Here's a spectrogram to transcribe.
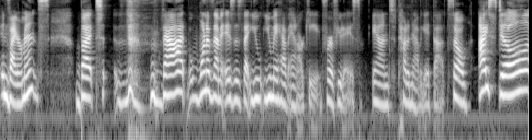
environments but th- that one of them is is that you you may have anarchy for a few days and how to navigate that. So, I still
